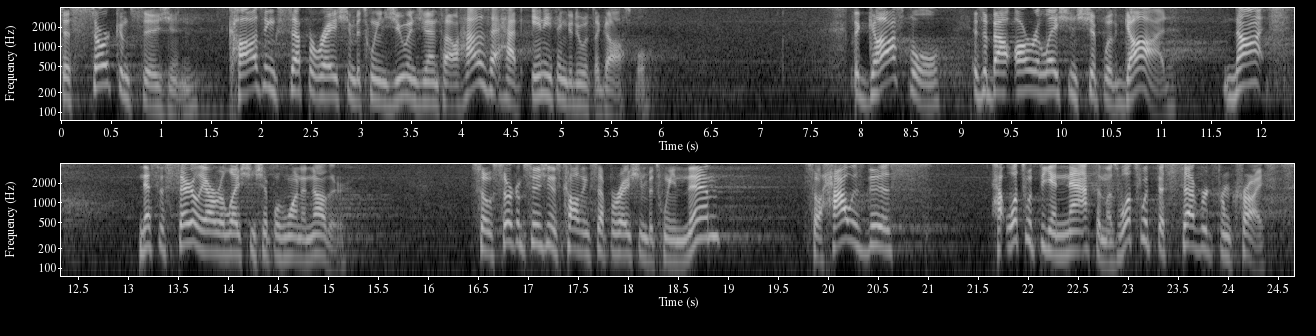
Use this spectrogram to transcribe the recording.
does circumcision causing separation between Jew and Gentile, how does that have anything to do with the gospel? The gospel is about our relationship with God, not necessarily our relationship with one another. So circumcision is causing separation between them. So, how is this? How, what's with the anathemas? What's with the severed from Christ?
